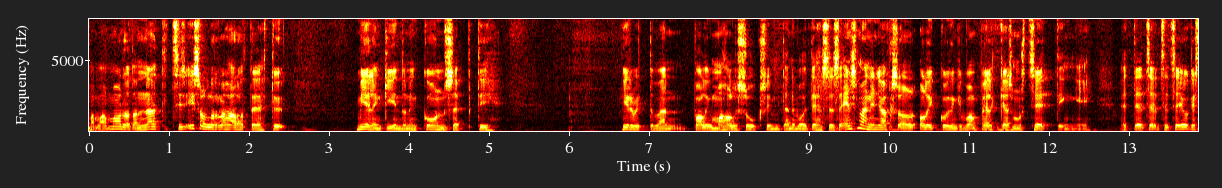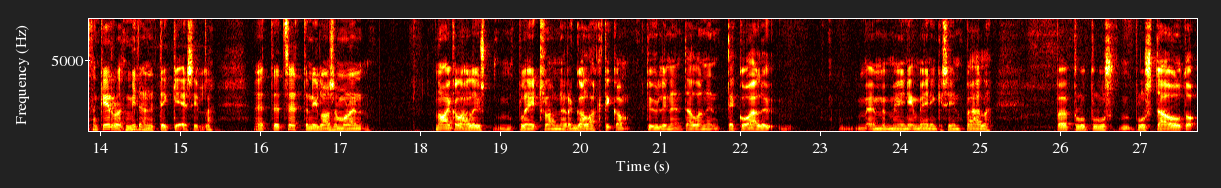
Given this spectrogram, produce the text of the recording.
Mä, mä, mä odotan. Näyttää, siis isolla rahalla tehty mielenkiintoinen konsepti hirvittävän paljon mahdollisuuksia, mitä ne voi tehdä. Se, ensimmäinen jakso oli kuitenkin vain pelkkää semmoista settingiä. Että et, se, se ei oikeastaan kerro, että mitä ne tekee sillä. Että et se, että niillä on semmoinen, no aika lailla just Blade Runner Galactica-tyylinen tällainen tekoäly meininki siinä päällä. Plus, plus tämä outo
